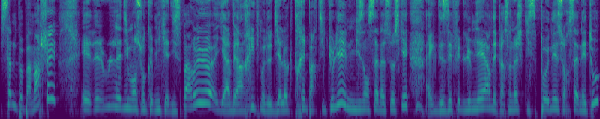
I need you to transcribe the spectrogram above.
Ça ne peut pas marcher. Et la dimension comique a disparu, il y avait un rythme de dialogue très particulier, une mise en scène associée avec des effets de lumière, des personnages qui spawnaient sur scène et tout.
